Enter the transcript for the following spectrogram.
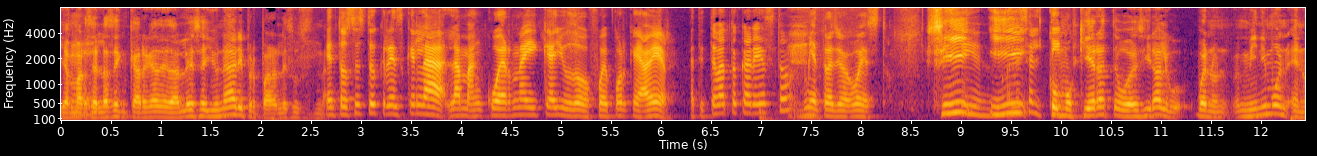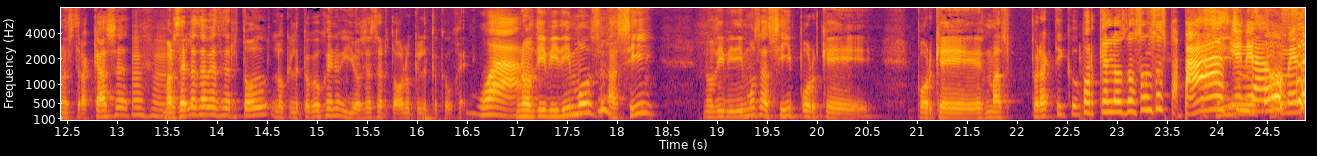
Y a. Marcela se encarga de darle desayunar y prepararle sus snacks. Entonces, ¿tú crees que la, la mancuerna ahí que ayudó fue porque, a ver, a ti te va a tocar esto mientras yo hago esto? Sí, Sí, ¿cuál y como quiera te voy a decir algo. Bueno, mínimo en, en nuestra casa, Marcela sabe hacer todo lo que le toca a Eugenio y yo sé hacer todo lo que le toca a Eugenio. Wow. Nos dividimos así, nos dividimos así porque, porque es más práctico. Porque los dos son sus papás. Y en este momento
